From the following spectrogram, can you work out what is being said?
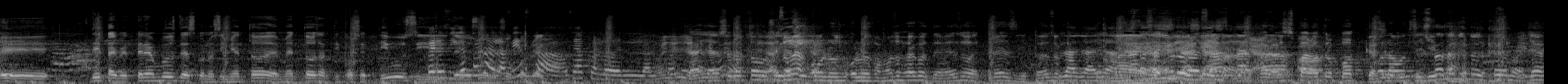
Eh, y también tenemos desconocimiento de métodos anticonceptivos y Pero de sigue con lo de la fiesta, correcto. o sea, con lo del alcohol. Ya, ya, eso era todo. Siga, siga. o, los, o los famosos juegos de beso de tres y todo eso. Ya, ya, ya. Ya, del ya, tema. ya, pero eso es para otro podcast. O la botellita. está saliendo del tema, ya.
